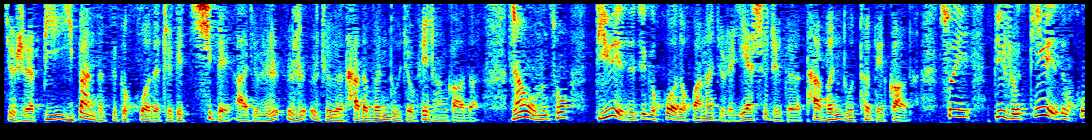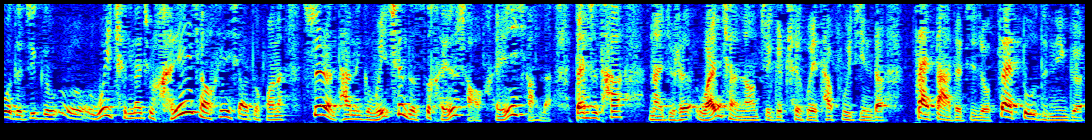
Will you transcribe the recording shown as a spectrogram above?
就是比一般的这个货的这个七倍啊，就是日。这个它的温度就非常高的，然后我们从低纬的这个货的话呢，就是也是这个它温度特别高的，所以比如说低纬的货的这个呃微尘呢，就很小很小的话呢，虽然它那个微尘的是很少很小的，但是它那就是完全让这个摧毁它附近的再大的这种再多的那个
